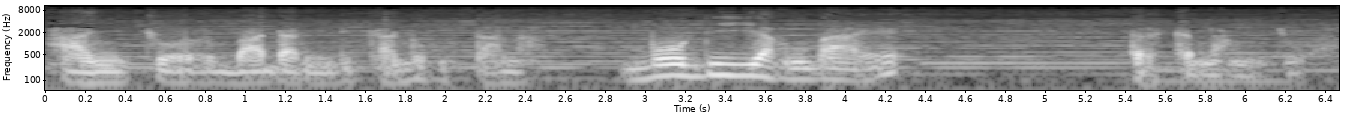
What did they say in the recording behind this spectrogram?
hancur badan di kandung tanah. Budi yang baik terkenang jua.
